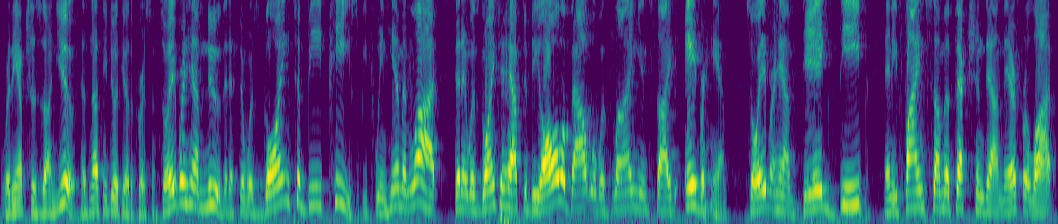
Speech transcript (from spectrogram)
where the emphasis is on you, has nothing to do with the other person. So Abraham knew that if there was going to be peace between him and Lot, then it was going to have to be all about what was lying inside Abraham. So Abraham digs deep and he finds some affection down there for Lot,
